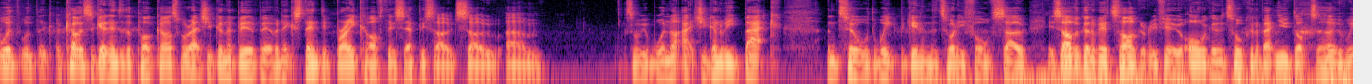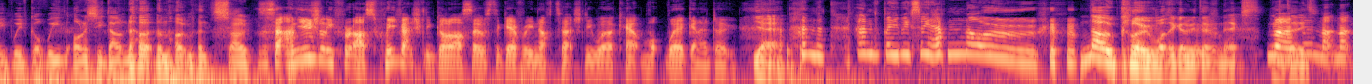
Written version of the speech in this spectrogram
with, with the covers to get into the podcast, we're actually going to be a bit of an extended break after this episode. So, um, so we, we're not actually going to be back until the week beginning the 24th. So it's either going to be a target review or we're going to be talking about new Doctor Who. We, we've got, we honestly don't know at the moment. So So unusually for us, we've actually got ourselves together enough to actually work out what we're going to do. yeah, And and BBC have no, no clue what they're going to be doing next. no, Indeed. no, no,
